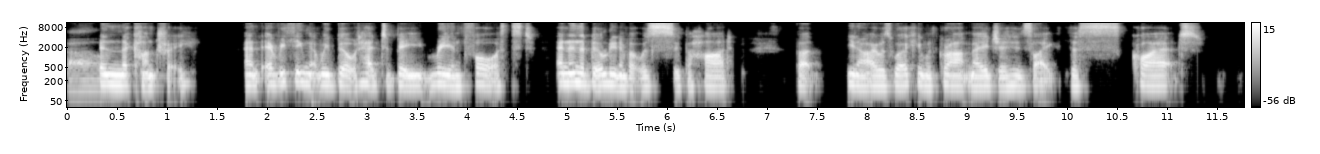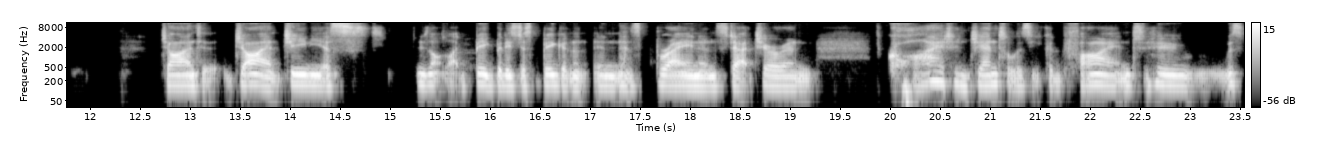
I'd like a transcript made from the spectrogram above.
oh. in the country. And everything that we built had to be reinforced. And then the building of it was super hard. But, you know, I was working with Grant Major, who's like this quiet, giant, giant genius he's not like big, but he's just big in, in his brain and stature and quiet and gentle as you could find, who was,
